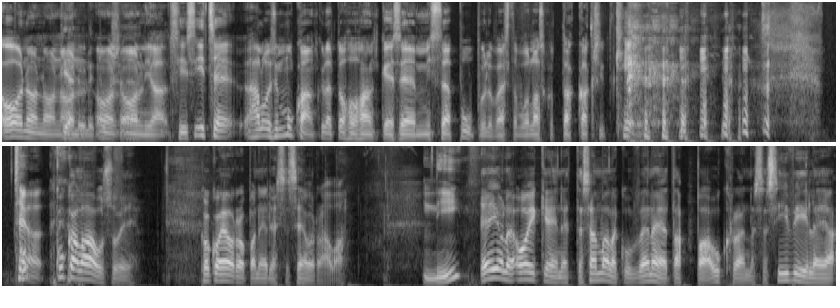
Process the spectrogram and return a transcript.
On, on, on, on, on, on, ja siis itse haluaisin mukaan kyllä tuohon hankkeeseen, missä puupylvästä voi laskuttaa 20 k. Kuka lausui koko Euroopan edessä seuraavaa? Niin? Ei ole oikein, että samalla kun Venäjä tappaa Ukrainassa siviilejä,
